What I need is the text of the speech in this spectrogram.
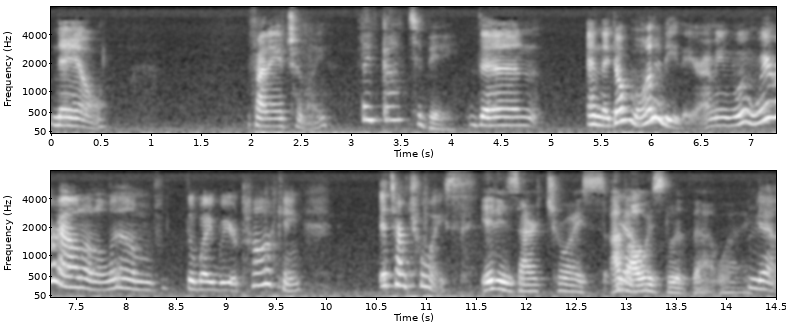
now, financially, they've got to be. Then, and they don't want to be there. I mean, when we're out on a limb, the way we are talking, it's our choice. It is our choice. I've Yeah. always lived that way. Yeah,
